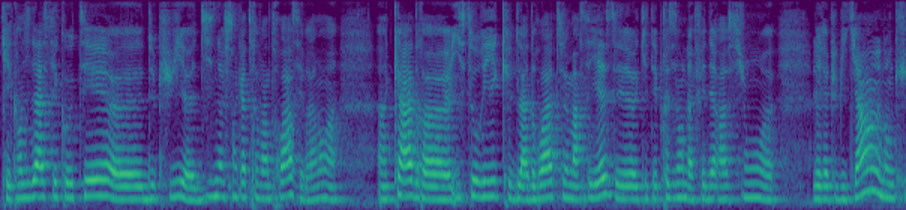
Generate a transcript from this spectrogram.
qui est candidat à ses côtés euh, depuis 1983. C'est vraiment un, cadre euh, historique de la droite marseillaise euh, qui était président de la fédération euh, Les Républicains. Donc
